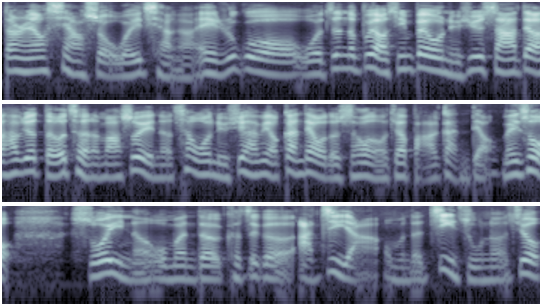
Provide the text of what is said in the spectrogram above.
当然要下手为强啊！诶，如果我真的不小心被我女婿杀掉，他不就得逞了吗？所以呢，趁我女婿还没有干掉我的时候呢，我就要把他干掉。没错，所以呢，我们的可这个阿季啊，我们的祭祖呢，就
